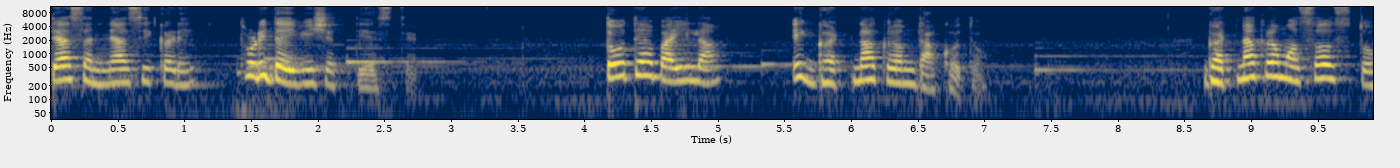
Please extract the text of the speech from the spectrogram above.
त्या संन्यासीकडे थोडी दैवी शक्ती असते. तो त्या बाईला एक घटनाक्रम दाखवतो. घटनाक्रम असं असतो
